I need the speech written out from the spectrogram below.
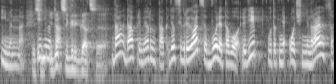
Именно. То есть Именно идет так. сегрегация. Да, да, примерно так. Идет сегрегация. Более того, людей, вот это мне очень не нравится,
